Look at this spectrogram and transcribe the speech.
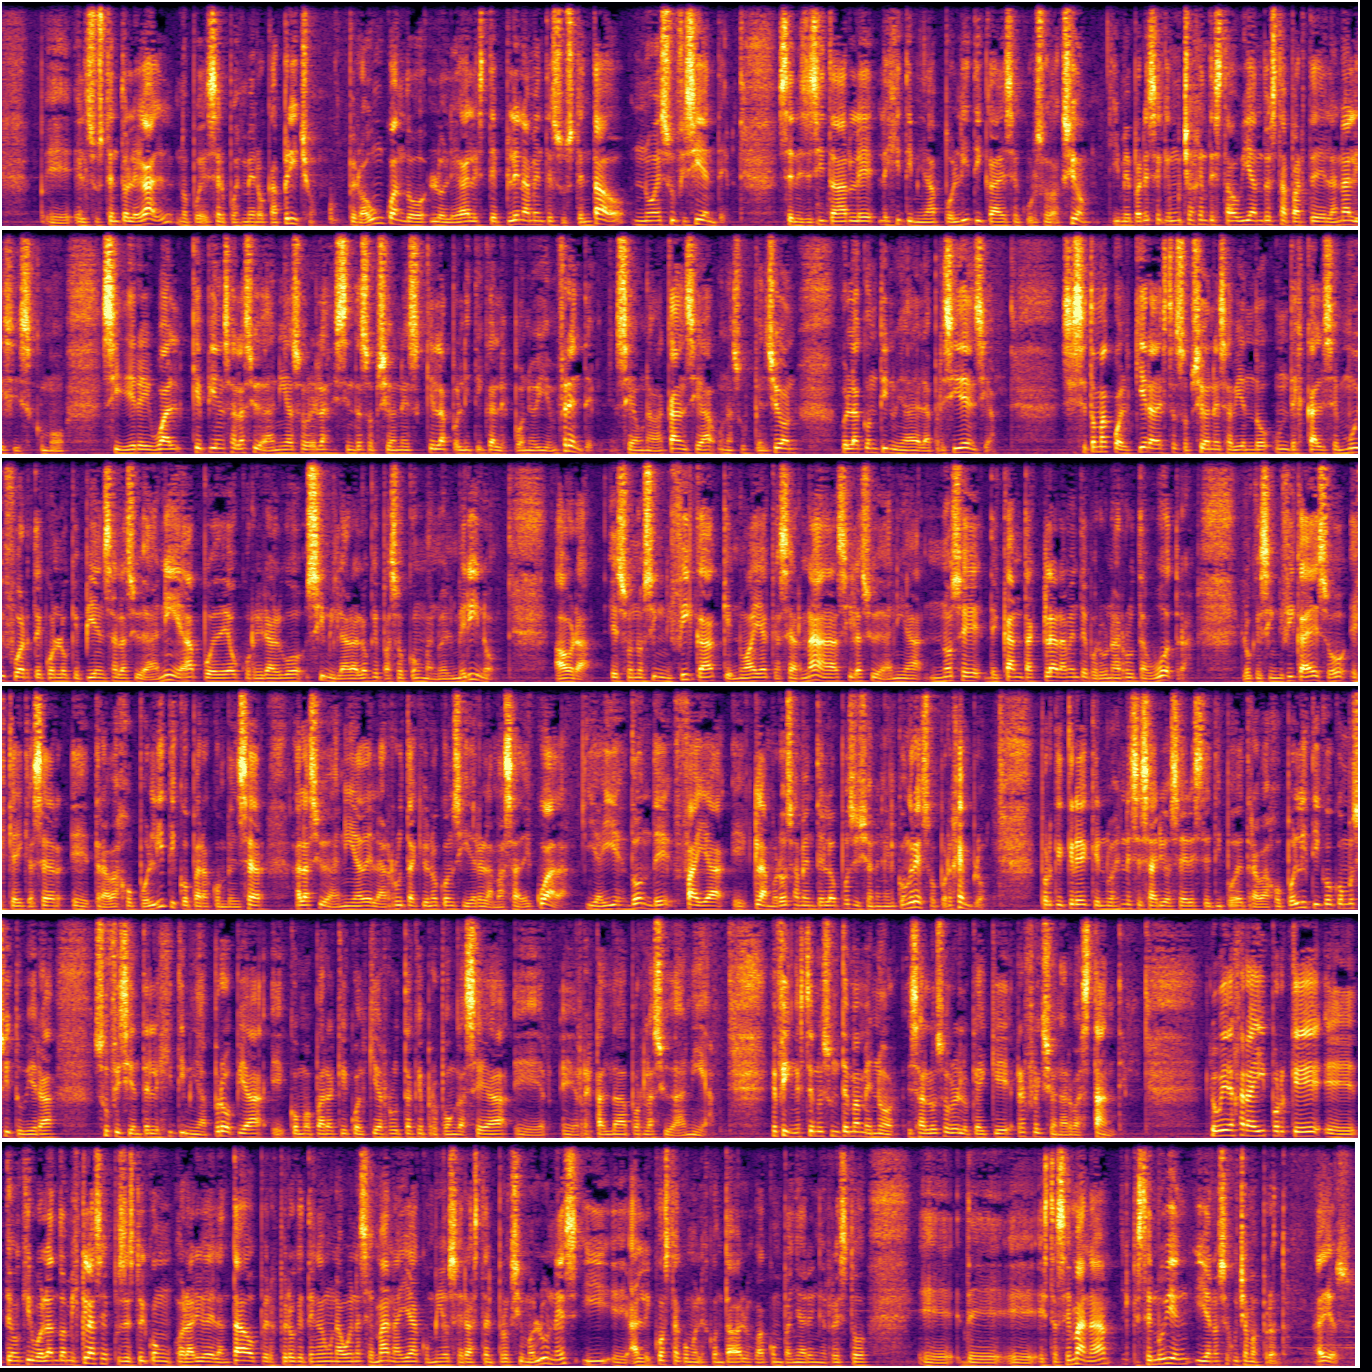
eh, el sustento legal, no puede ser pues mero capricho. Pero aun cuando lo legal esté plenamente sustentado, no es suficiente. Se necesita darle legitimidad política a ese curso de acción. Y me parece que mucha gente está obviando esta parte del análisis, como si diera igual qué piensa la ciudadanía sobre las distintas opciones que la política les pone hoy enfrente, sea una vacancia, una suspensión o la continuidad de la presidencia. Si se toma cualquiera de estas opciones habiendo un descalce muy fuerte con lo que piensa la ciudadanía, puede ocurrir algo similar a lo que pasó con Manuel Merino. Ahora, eso no significa que no haya que hacer nada si la ciudadanía no se decanta claramente por una ruta u otra. Lo que significa eso es que hay que hacer eh, trabajo político para convencer a la ciudadanía de la ruta que uno considera la más adecuada. Y ahí es donde falla eh, clamorosamente la oposición en el Congreso, por ejemplo, porque cree que no es necesario hacer este tipo de trabajo político como si tuviera suficiente legitimidad propia eh, como para que cualquier ruta que proponga sea respaldada por la ciudadanía. En fin, este no es un tema menor, es algo sobre lo que hay que reflexionar bastante. Lo voy a dejar ahí porque eh, tengo que ir volando a mis clases, pues estoy con horario adelantado, pero espero que tengan una buena semana. Ya conmigo será hasta el próximo lunes y eh, Ale Costa, como les contaba, los va a acompañar en el resto eh, de esta semana. Que estén muy bien y ya nos escuchamos pronto. Adiós.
